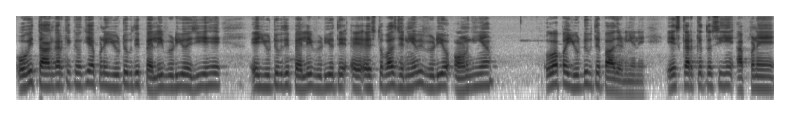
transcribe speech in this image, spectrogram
ਉਹ ਵੀ ਤਾਂ ਕਰਕੇ ਕਿਉਂਕਿ ਆਪਣੀ YouTube ਦੀ ਪਹਿਲੀ ਵੀਡੀਓ ਹੈ ਜੀ ਇਹ। ਇਹ YouTube ਦੀ ਪਹਿਲੀ ਵੀਡੀਓ ਤੇ ਇਸ ਤੋਂ ਬਾਅਦ ਜਿੰਨੀਆਂ ਵੀ ਵੀਡੀਓ ਆਉਣਗੀਆਂ ਉਹ ਆਪਾਂ YouTube ਤੇ ਪਾ ਦੇਣੀਆਂ ਨੇ। ਇਸ ਕਰਕੇ ਤੁਸੀਂ ਆਪਣੇ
